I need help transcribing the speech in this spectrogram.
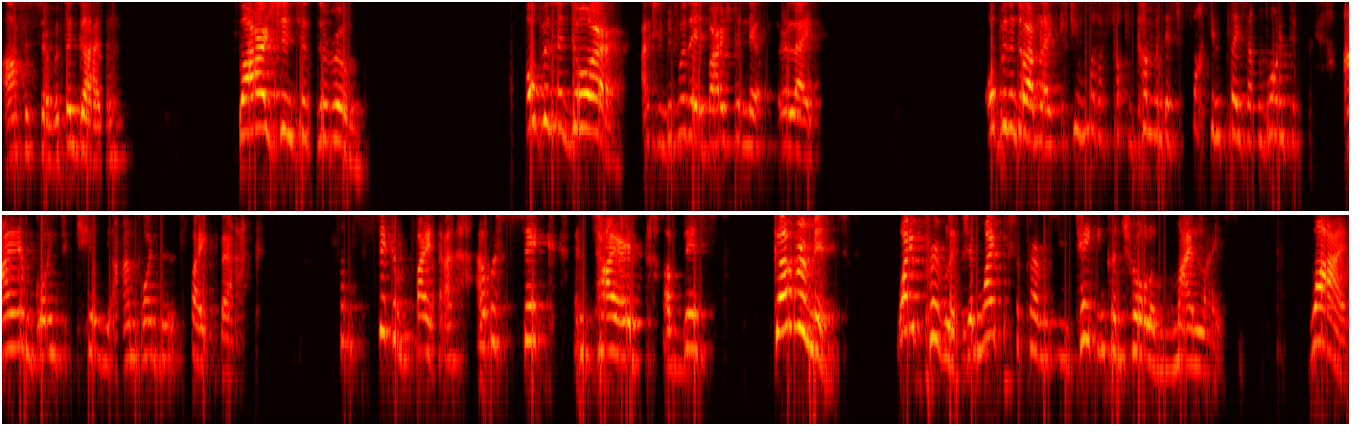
officer with a gun barged into the room. Open the door. Actually, before they barged in, they're like, open the door. I'm like, if you motherfucking come in this fucking place, I'm going to, I am going to kill you. I'm going to fight back. I'm sick of fighting. I was sick and tired of this government, white privilege and white supremacy taking control of my life. Why?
